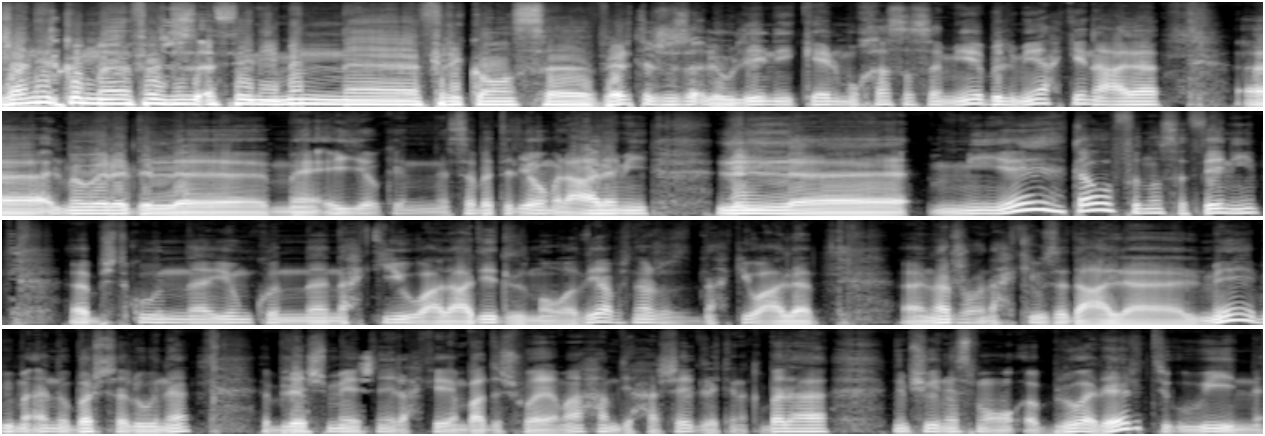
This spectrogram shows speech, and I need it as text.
رجعنا لكم في الجزء الثاني من Fréquence Verte الجزء الأولاني كان مخصص 100% حكينا على آه، الموارد المائية وكان ثبت اليوم العالمي للمياه توا في النص الثاني آه، باش تكون يمكن نحكيو على عديد المواضيع. باش نرجع نحكيو على آه، نرجعوا نحكيو زاد على الماء. بما أنه برشلونة بلاش ماء شنو الحكاية من بعد شوية مع حمدي حشاد لكن قبلها نمشيو نسمعوا Blue Alert وين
